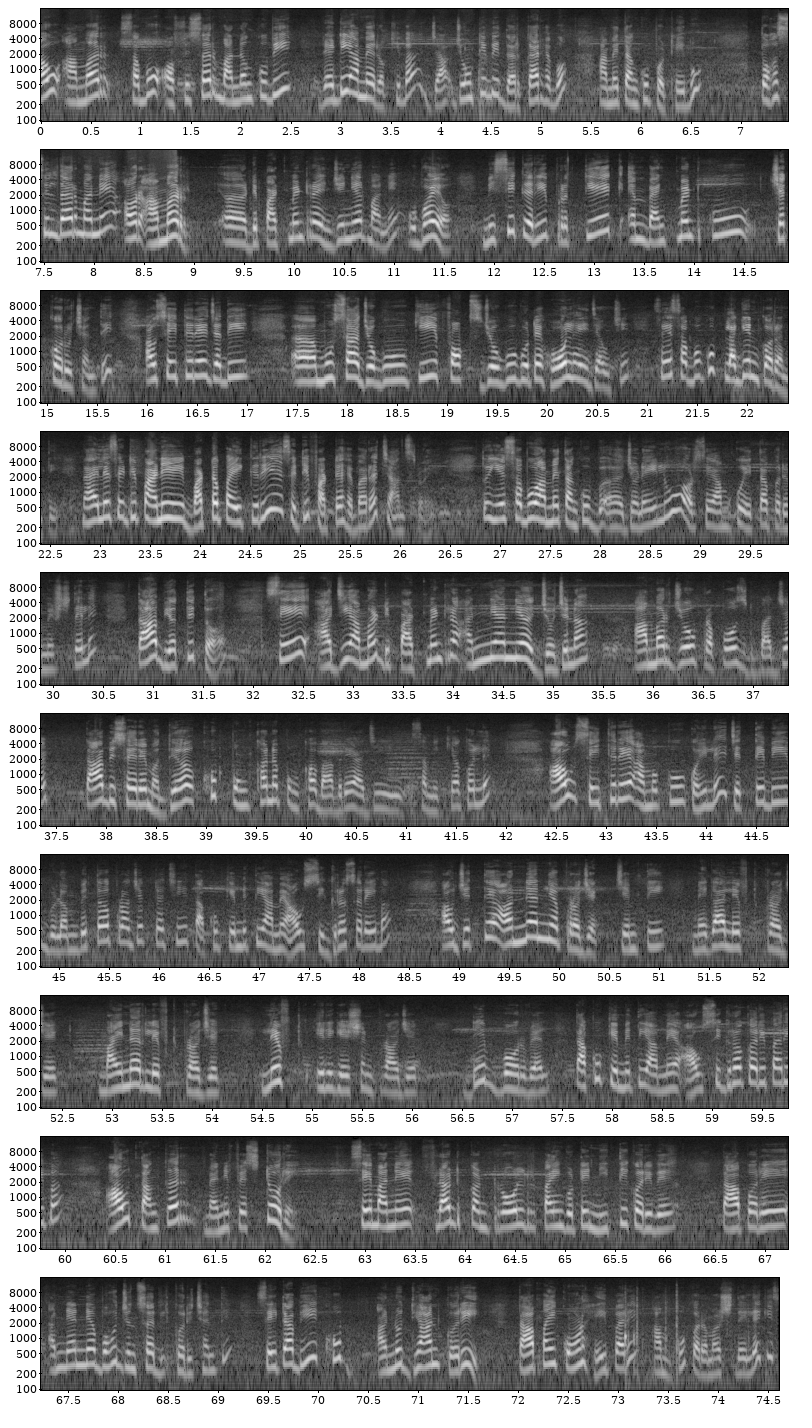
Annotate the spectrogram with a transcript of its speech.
आउ आमर सबु ऑफिसर को भी रेडी आमे रखा जो भी दरकार हेबो आमे तांकु पठेबू तहसीलदार माने और आमर डिपार्टमेंटर इंजीनियर माने उभय मिसिक प्रत्येक एम्बैंकमेंट को चेक करूँ आउ जदि मूसा जो कि फक्स जो गोटे होल हो जाऊँगी से सबू प्लग इन करती ना से बाट पाइक से फाट होबार चान्स रहे तो ये सब आम जनइलु और से आमको एता परमेश दे व्यतीत से आज आम डिपार्टमेंटर अन्य योजना आमर जो प्रपोज्ड बजेट ता विषय मध्य खूब पुंखानुपुख भाव आज समीक्षा कले आम को कहले जिते भी विलंबित तो प्रोजेक्ट अच्छी ताकू केमी आम आउ शीघ्र सरवा आते अन्न्य प्रोजेक्ट जमती mega lift project minor lift project lift irrigation project deep borewell ताकू केमी आम आउ शीघ्र कर मैनिफेस्टो से माने फ्लड कंट्रोल गोटे नीति करेंगे तापर अन्न्य बहुत जिनस भी खूब अनुध्यान करी कौन हो पारे आमको परामर्श दे कि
